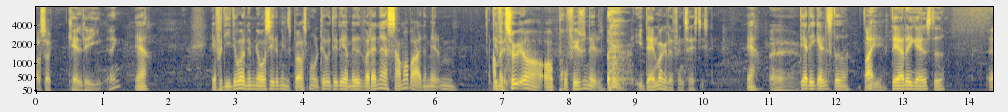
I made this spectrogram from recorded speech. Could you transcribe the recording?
og så kalde det en. Ikke? Ja. Ja, fordi det var nemlig også et af mine spørgsmål. Det var det der med, hvordan er samarbejdet mellem amatører og professionelle? I Danmark er det fantastisk. Ja, Øh, det er det ikke alle steder. Nej, I- det er det ikke alle steder. Øh,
